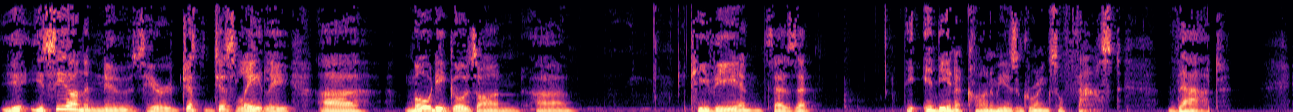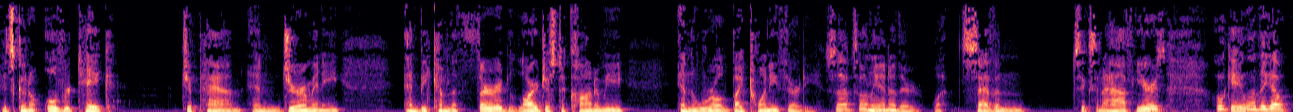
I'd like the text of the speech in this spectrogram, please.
You, you see on the news here, just, just lately, uh, Modi goes on, uh, TV and says that the Indian economy is growing so fast that it's going to overtake Japan and Germany and become the third largest economy in the world by 2030. So that's only another, what, seven, six and a half years? Okay, well, they got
